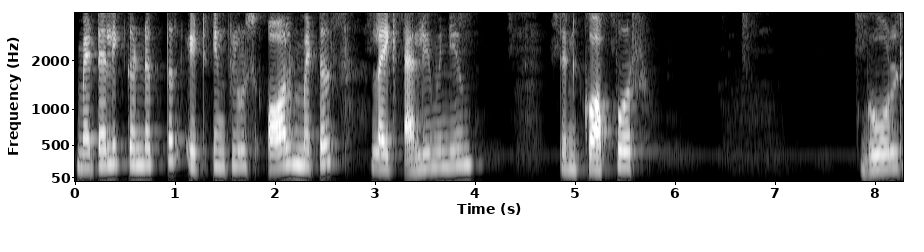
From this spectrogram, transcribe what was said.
Metallic conductor it includes all metals like aluminium, then copper, gold.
